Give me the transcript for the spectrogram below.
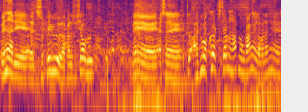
Hvad hedder det? Eller, det så fedt ud i hvert fald. Det så sjovt ud. Men øh, altså, du, har du har kørt stævnet haft nogle gange, eller hvordan? Øh?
